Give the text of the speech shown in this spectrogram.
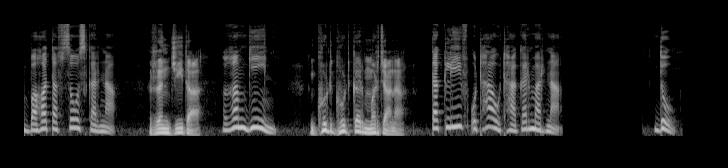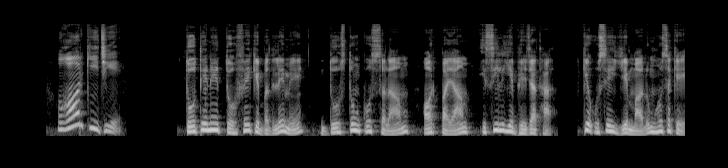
बहुत अफसोस करना। रंजीदा। गमगीन। घुट घुट कर मर जाना। तकलीफ़ उठा उठा कर मरना। दो। गौर कीजिए। तोते ने तोहफे के बदले में दोस्तों को सलाम और पयाम इसीलिए भेजा था कि उसे ये मालूम हो सके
